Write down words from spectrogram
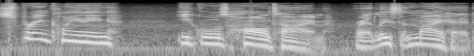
spring cleaning equals haul time, or at least in my head.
